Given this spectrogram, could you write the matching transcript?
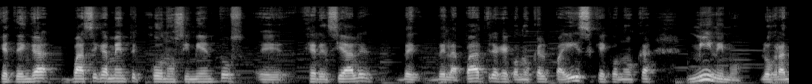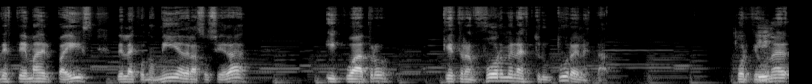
que tenga básicamente conocimientos eh, gerenciales de, la patria, que conozca el país, que conozca mínimo los grandes temas del país, de la economía, de la sociedad. Y cuatro, que transforme la estructura del Estado. Porque una,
